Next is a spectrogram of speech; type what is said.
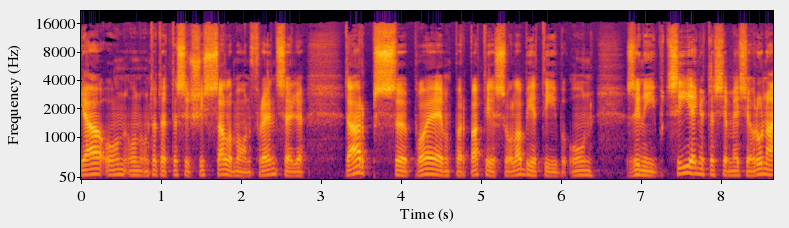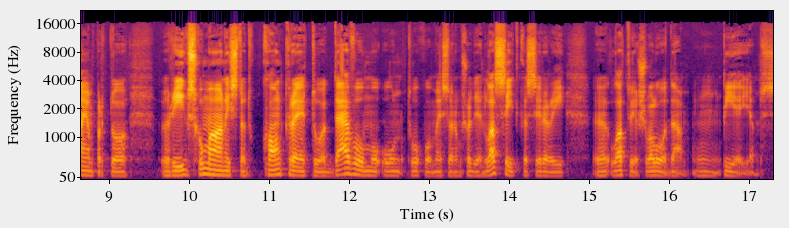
ja, un, un, un tad, tad tas ir šis Salamona Frenceļa darbs, e, poēma par patieso labietību un zinību cieņu. Tas, ja mēs jau runājam par to Rīgas humanistu konkrēto devumu un to, ko mēs varam šodien lasīt, kas ir arī eh, latviešu valodā mm, pieejams.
